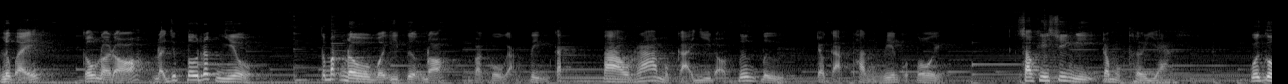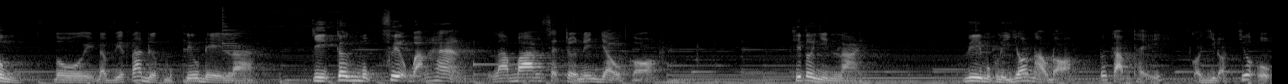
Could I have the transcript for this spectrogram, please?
Lúc ấy, Câu nói đó đã giúp tôi rất nhiều. Tôi bắt đầu với ý tưởng đó và cố gắng tìm cách tạo ra một cái gì đó tương tự cho các thành viên của tôi. Sau khi suy nghĩ trong một thời gian, cuối cùng tôi đã viết ra được mục tiêu đề là chỉ cần một phiếu bán hàng là bạn sẽ trở nên giàu có. Khi tôi nhìn lại, vì một lý do nào đó tôi cảm thấy có gì đó chưa ổn.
